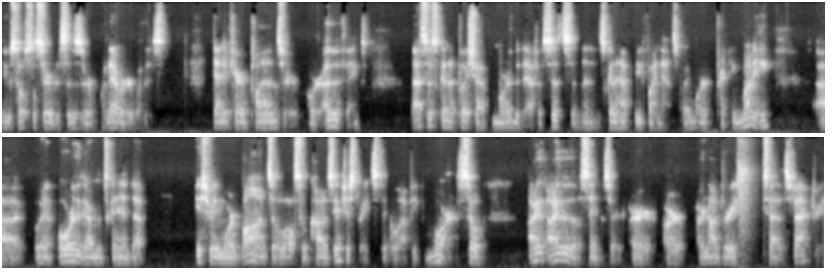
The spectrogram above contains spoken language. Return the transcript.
new social services or whatever, whether it's Dentacare plans or, or other things, that's just going to push up more of the deficits, and then it's going to have to be financed by more printing money, uh, or the government's going to end up issuing more bonds will also cause interest rates to go up even more. So either of those things are are are, are not very satisfactory.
